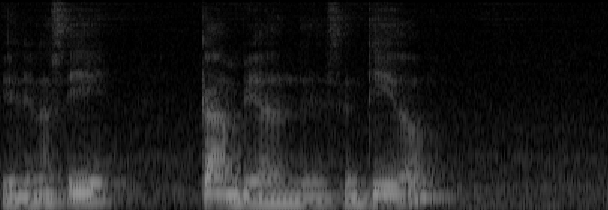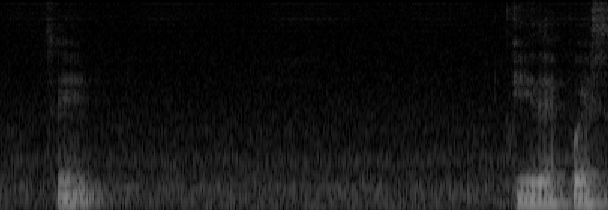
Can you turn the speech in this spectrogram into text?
vienen así, cambian de sentido, y después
